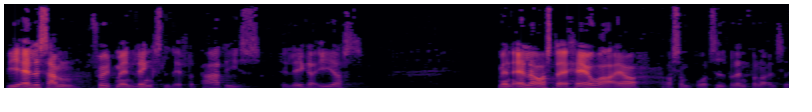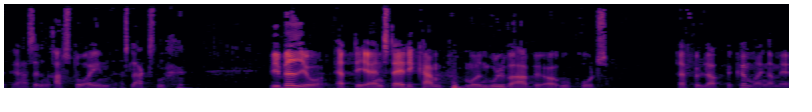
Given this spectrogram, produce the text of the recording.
Vi er alle sammen født med en længsel efter paradis. Det ligger i os. Men alle os, der er haveejere, og som bruger tid på den fornøjelse, jeg har selv en ret stor en af slagsen, vi ved jo, at det er en stadig kamp mod muldvarpe og ukrudt. Der følger bekymringer med.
